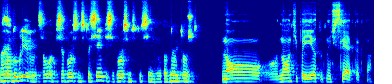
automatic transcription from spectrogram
Она дублируется. Вот, 58, 107, 58, 107. Вот одно и то же. Но, но он типа ее тут начисляет как-то.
